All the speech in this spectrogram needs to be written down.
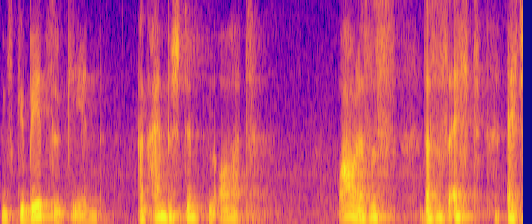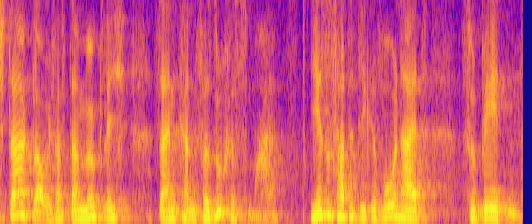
ins Gebet zu gehen, an einem bestimmten Ort. Wow, das ist, das ist echt, echt stark, glaube ich, was da möglich sein kann. Versuch es mal. Jesus hatte die Gewohnheit zu beten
